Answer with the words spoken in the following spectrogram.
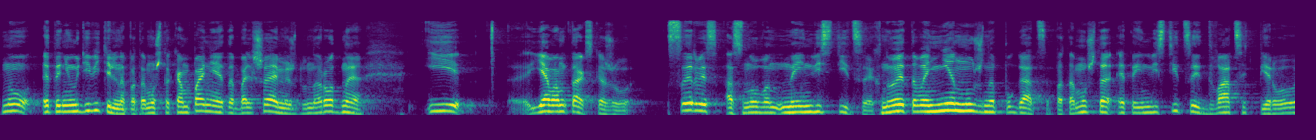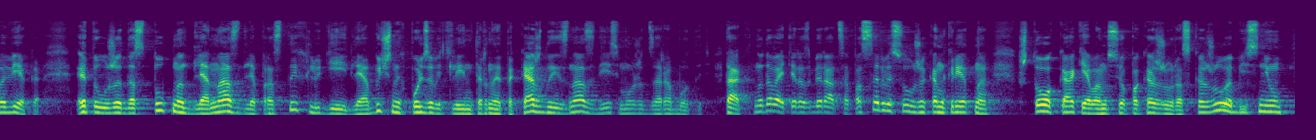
Ну, это не удивительно, потому что компания это большая, международная. И я вам так скажу, сервис основан на инвестициях, но этого не нужно пугаться, потому что это инвестиции 21 века. Это уже доступно для нас, для простых людей, для обычных пользователей интернета. Каждый из нас здесь может заработать. Так, ну давайте разбираться по сервису уже конкретно, что, как я вам все покажу, расскажу, объясню.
